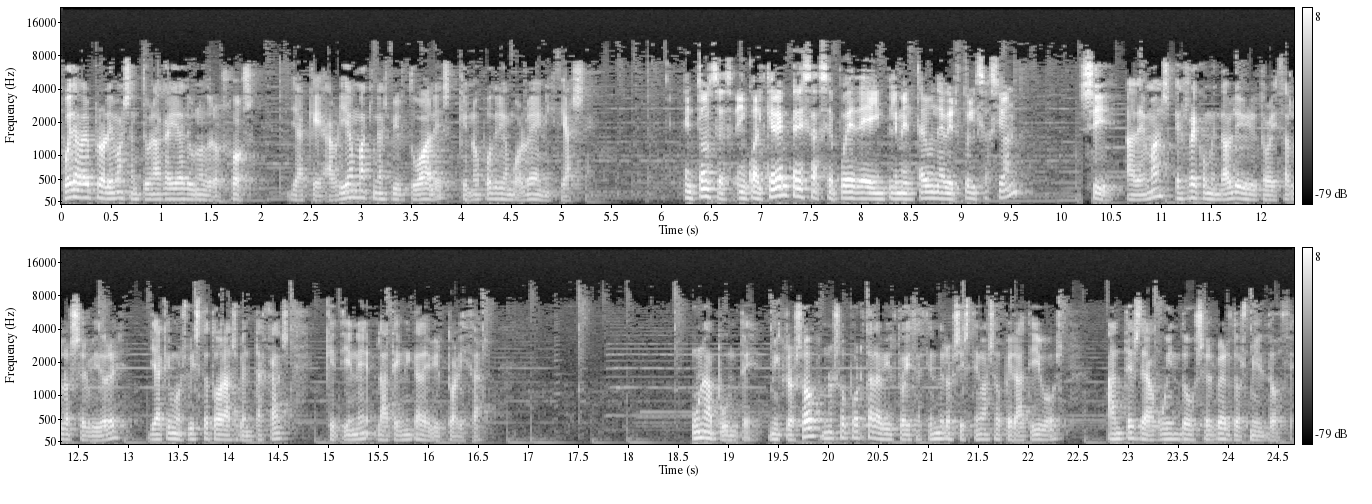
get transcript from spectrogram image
puede haber problemas ante una caída de uno de los hosts, ya que habría máquinas virtuales que no podrían volver a iniciarse. Entonces, ¿en cualquier empresa se puede implementar una virtualización? Sí, además es recomendable virtualizar los servidores, ya que hemos visto todas las ventajas que tiene la técnica de virtualizar. Un apunte. Microsoft no soporta la virtualización de los sistemas operativos antes de Windows Server 2012.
